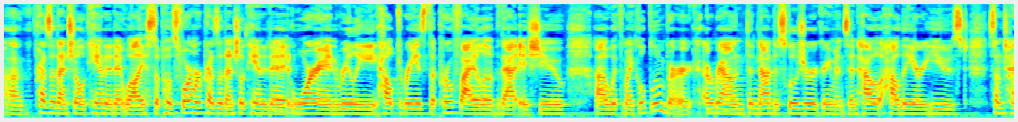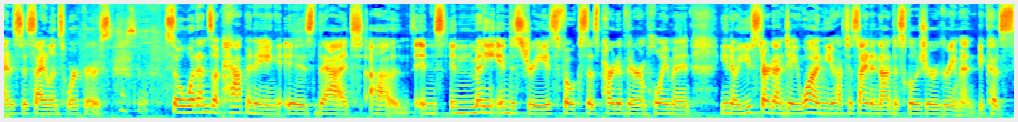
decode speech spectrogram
uh, presidential candidate, well, I suppose former presidential candidate mm-hmm. Warren really helped raise the profile of that issue uh, with Michael Bloomberg mm-hmm. around the non disclosure agreements and how, how they are used sometimes to silence workers. Absolutely. So, what ends up happening is that uh, in, in many industries, folks, as part of their employment, you know, you start on day one, you have to sign a non disclosure agreement because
